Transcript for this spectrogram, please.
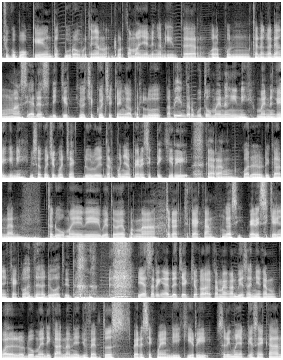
cukup oke untuk beberapa pertandingan pertamanya dengan Inter walaupun kadang-kadang masih ada sedikit gocek-gocek yang nggak perlu. Tapi Inter butuh main yang ini main yang kayak gini bisa gocek-gocek. Dulu Inter punya Perisic di kiri sekarang Cuadrado di kanan. Kedua main ini BTW pernah cekek-cekekan enggak sih? Perisic yang nyekek Cuadrado waktu itu ya sering ada cekcok lah. Karena kan biasanya kan Cuadrado main di kanannya Juventus Perisic main di kiri. Sering banyak gesekan.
